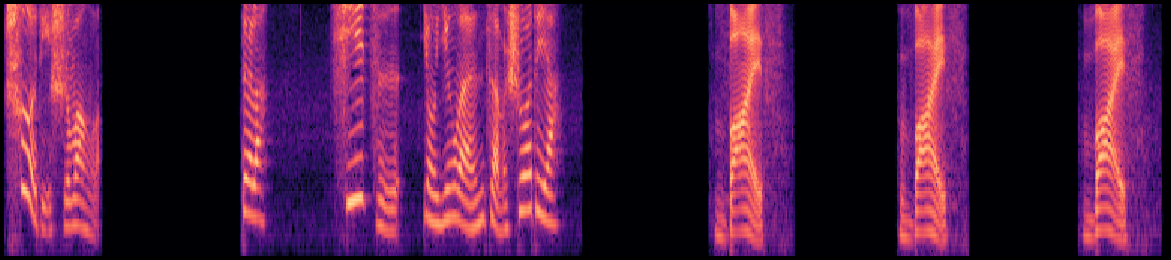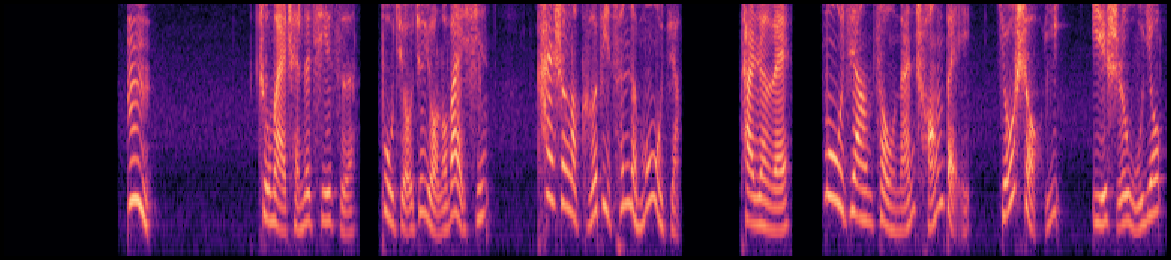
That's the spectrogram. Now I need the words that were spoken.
彻底失望了。对了，妻子用英文怎么说的呀？Wife，wife，wife。嗯。朱买臣的妻子不久就有了外心，看上了隔壁村的木匠。他认为木匠走南闯北，有手艺，衣食无忧，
